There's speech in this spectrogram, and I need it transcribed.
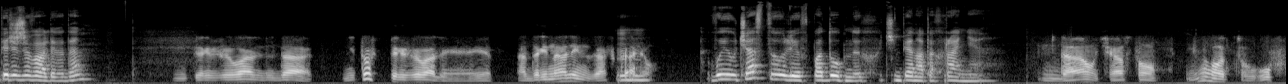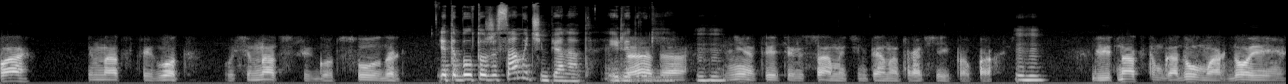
Переживали вы, да? Не переживали, да. Не то, что переживали, адреналин зашкалил. Вы участвовали в подобных чемпионатах ранее? Да, участвовал. Ну вот, Уфа, 17-й год, 18-й год, Суздаль. Это был тот же самый чемпионат или да, другие? да. Мгм. Нет, эти же самый чемпионат России по пахоте. Мгм. В девятнадцатом году в Мордовии,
